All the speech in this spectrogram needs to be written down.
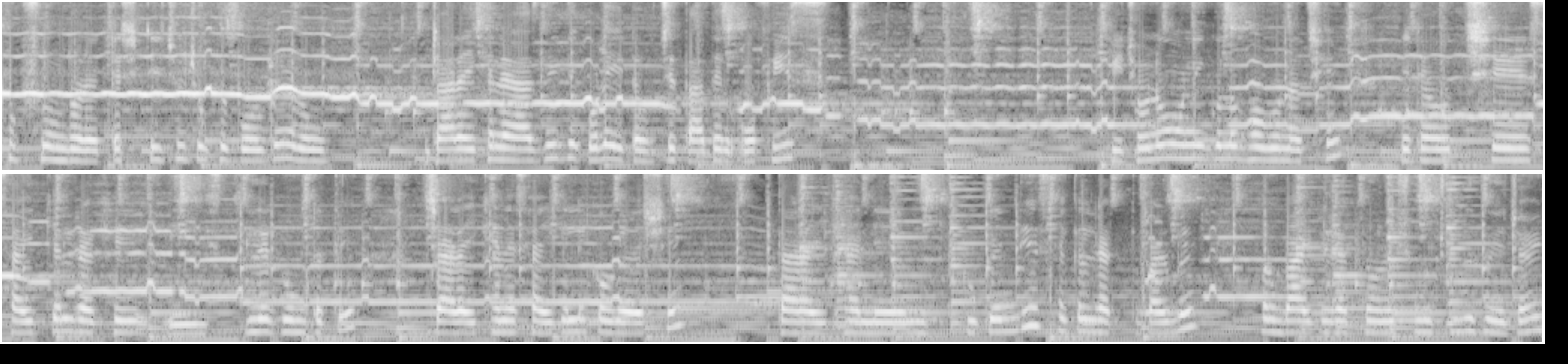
খুব সুন্দর একটা স্ট্যাচু চোখে পড়বে এবং যারা এখানে রাজনীতি করে, এটা হচ্ছে তাদের অফিস পিছনেও অনেকগুলো ভবন আছে, এটা হচ্ছে সাইকেল রাখে এই স্টিলের রুমটাতে যারা এখানে সাইকেলে করে আসে তারা এখানে টোকেন দিয়ে সাইকেল রাখতে পারবে। কারণ বাইরে রাখতে অনেক সময় চুরি হয়ে যায়।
